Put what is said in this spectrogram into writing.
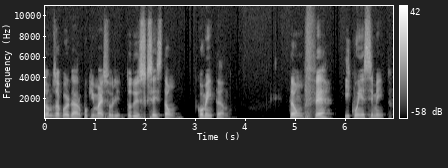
Vamos abordar um pouquinho mais sobre tudo isso que vocês estão comentando. Então, fé e conhecimento.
